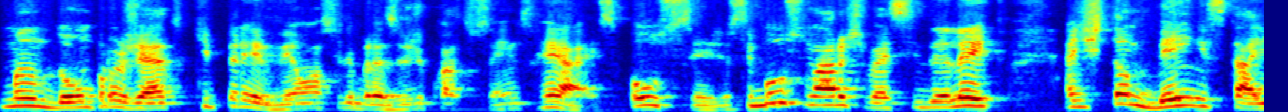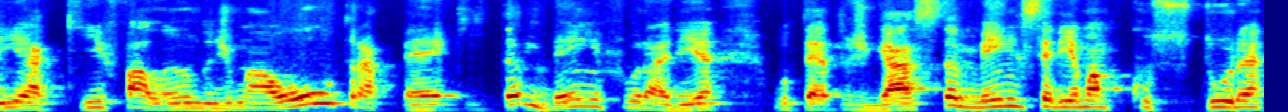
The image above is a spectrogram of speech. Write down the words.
mandou um projeto que prevê um Auxílio Brasil de 400 reais. Ou seja, se Bolsonaro tivesse sido eleito, a gente também estaria aqui falando de uma outra PEC que também furaria o teto de gastos, também seria uma costura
